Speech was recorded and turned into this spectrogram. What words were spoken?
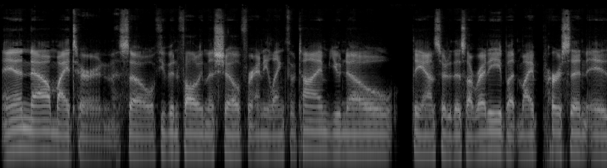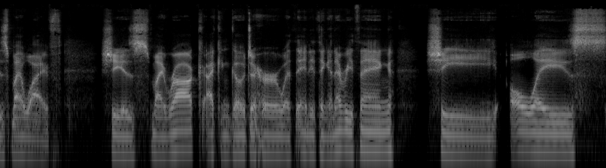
And now my turn. So if you've been following this show for any length of time, you know the answer to this already, but my person is my wife. She is my rock. I can go to her with anything and everything. She always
